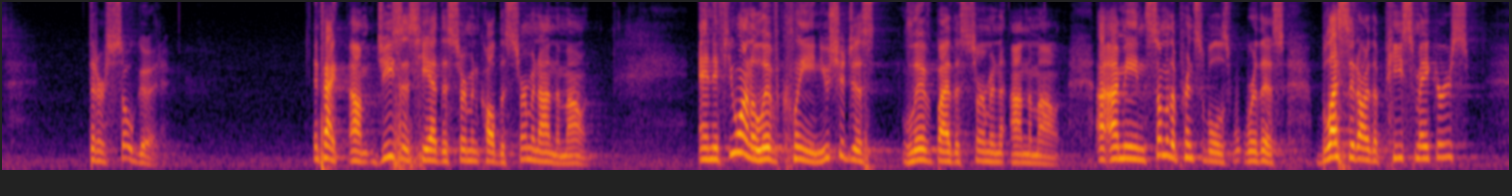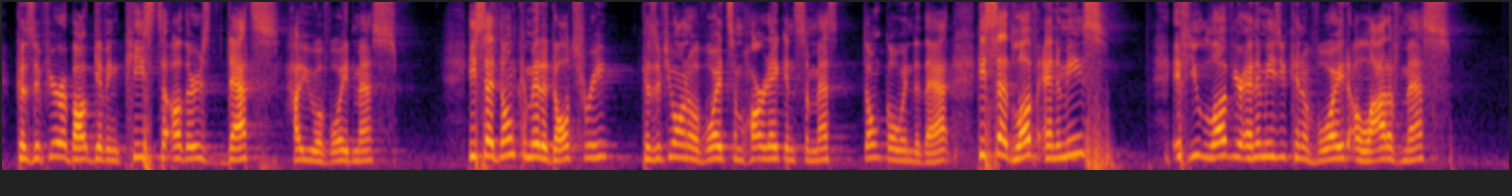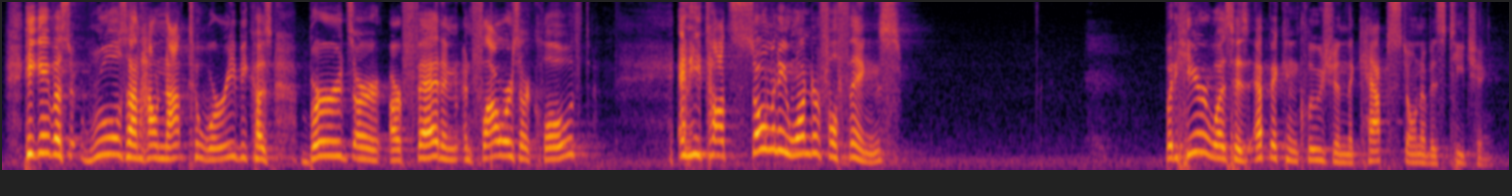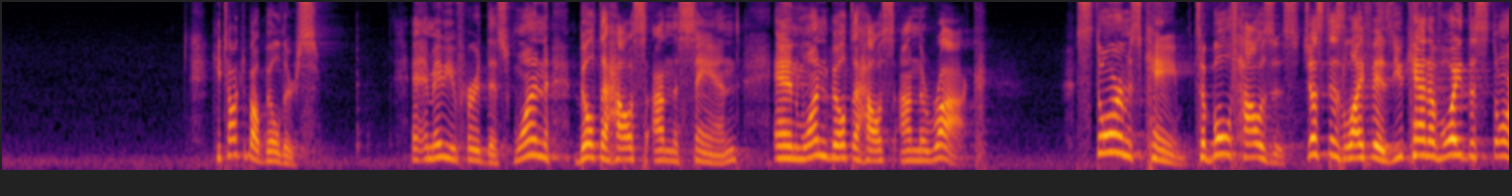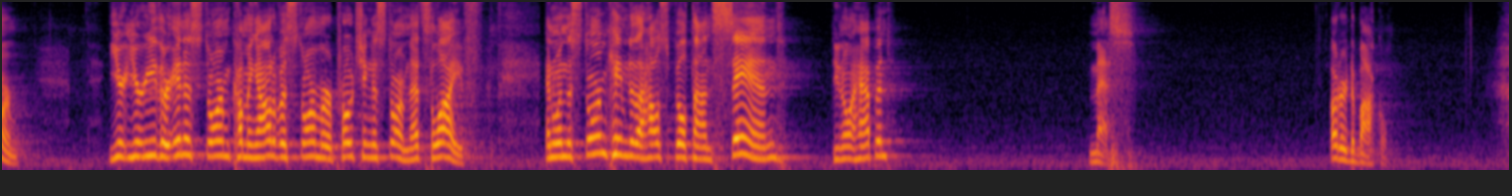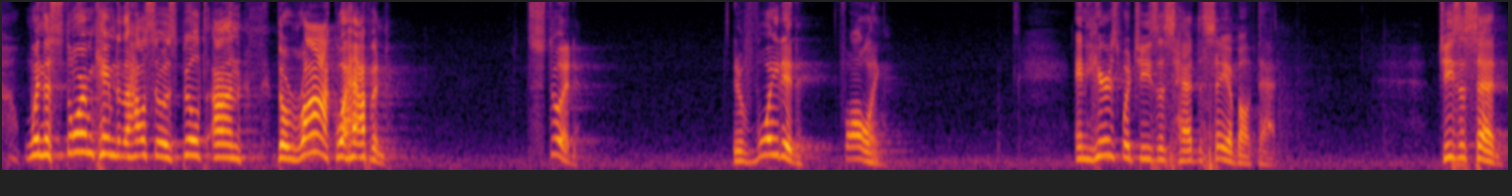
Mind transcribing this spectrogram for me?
that are so good. In fact, um, Jesus, he had this sermon called the Sermon on the Mount. And if you want to live clean, you should just live by the Sermon on the Mount. I mean, some of the principles were this Blessed are the peacemakers, because if you're about giving peace to others, that's how you avoid mess. He said, Don't commit adultery, because if you want to avoid some heartache and some mess, don't go into that. He said, Love enemies. If you love your enemies, you can avoid a lot of mess. He gave us rules on how not to worry because birds are, are fed and, and flowers are clothed. And he taught so many wonderful things But here was his epic conclusion, the capstone of his teaching. He talked about builders. And maybe you've heard this. One built a house on the sand, and one built a house on the rock. Storms came to both houses, just as life is. You can't avoid the storm. You're, you're either in a storm, coming out of a storm, or approaching a storm. That's life. And when the storm came to the house built on sand, do you know what happened? Mess. Utter debacle. When the storm came to the house that was built on the rock, what happened? It stood. It avoided falling. And here's what Jesus had to say about that. Jesus said,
